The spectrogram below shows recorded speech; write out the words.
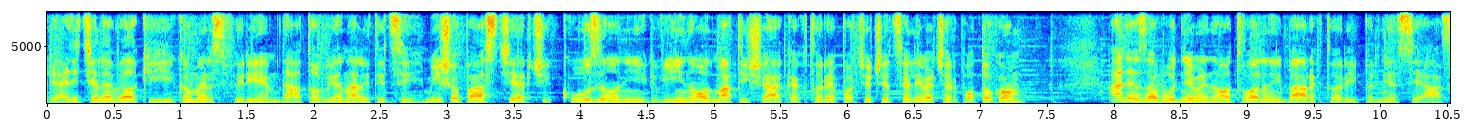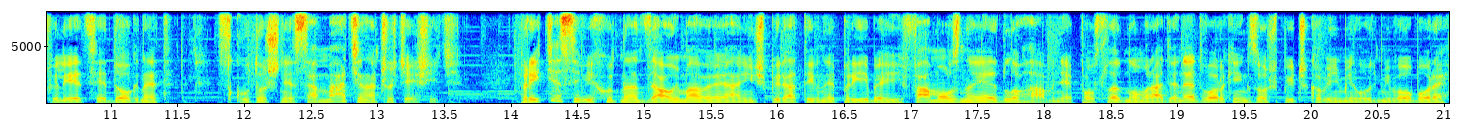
Riaditeľia veľkých e-commerce firiem, dátoví analytici, Mišo Pastier či kúzelník, víno od Matišáka, ktoré poteče celý večer potokom. A nezabudneme na otvorený bar, ktorý prinesie afiliécie Dognet. Skutočne sa máte na čo tešiť. Príďte si vychutnať zaujímavé a inšpiratívne príbehy, famózne jedlo a v neposlednom rade networking so špičkovými ľuďmi v obore.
